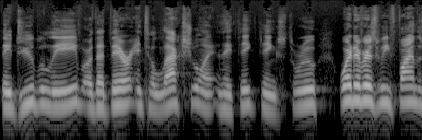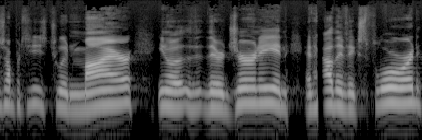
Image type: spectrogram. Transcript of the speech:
they do believe or that they're intellectual and they think things through. Whatever it is, we find those opportunities to admire, you know, their journey and, and how they've explored.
